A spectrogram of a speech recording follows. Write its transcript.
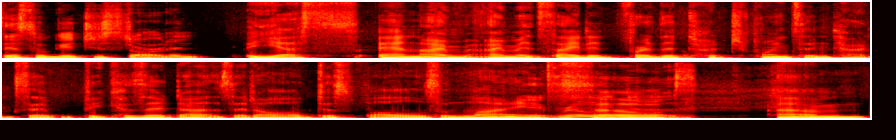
this will get you started. Yes, and I'm I'm excited for the touch points in tax because it does. It all just falls in line. It really so, does. Um,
